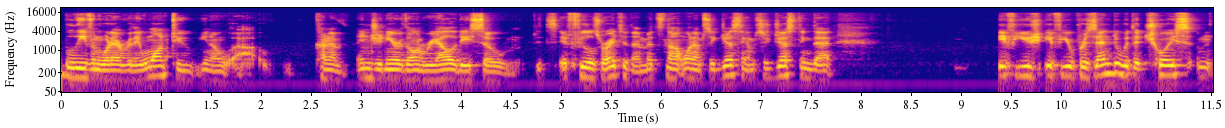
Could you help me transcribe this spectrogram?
believe in whatever they want to you know uh, kind of engineer their own reality. So it's it feels right to them. It's not what i'm suggesting. I'm suggesting that if you if you're presented with a choice mm,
